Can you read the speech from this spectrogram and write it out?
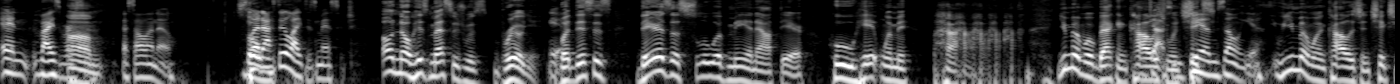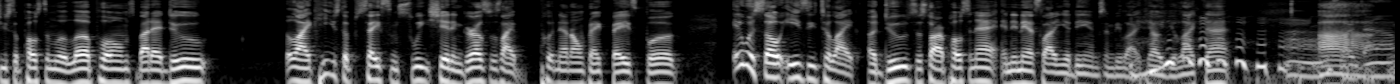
And vice versa. Um, That's all I know. So, but I still like this message. Oh no, his message was brilliant. Yeah. But this is there's a slew of men out there who hit women. you remember back in college Drop when chicks. gems on you. You remember in college and chicks used to post them little love poems by that dude? Like he used to say some sweet shit and girls was like putting that on their Facebook. It was so easy to like a dudes to start posting that and then they'd slide in your DMs and be like, yo, you like that? Ah.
